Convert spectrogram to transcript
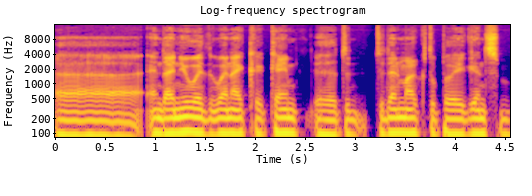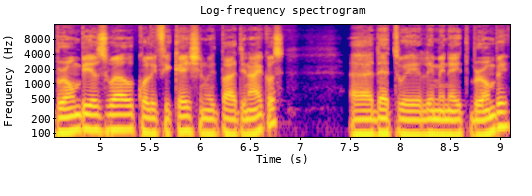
uh, and I knew it when I came uh, to, to, Denmark to play against Brøndby as well, qualification with Panathinaikos. Uh, that we eliminate Brøndby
